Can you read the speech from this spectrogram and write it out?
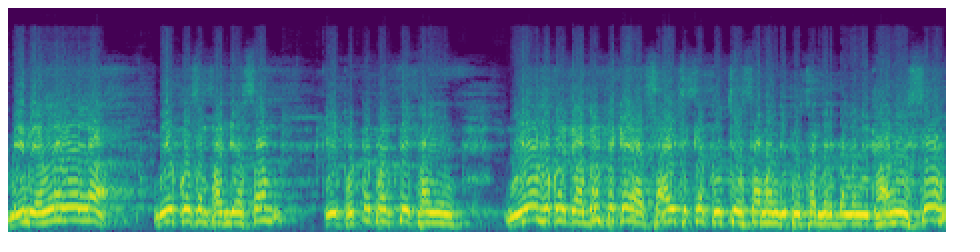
మేము ఎల్లవేళ్ళ మీకోసం పనిచేస్తాం. ఈ పుట్టపర్తి ప- నియోజకవర్గ అభివృద్ధికే సాయశక్తిగా కృషి చేస్తామని చెప్పి సందర్భంగా మీకు హామీ ఇస్తూ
